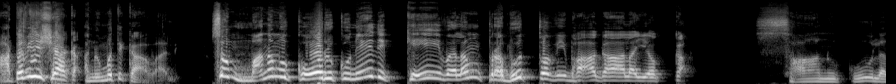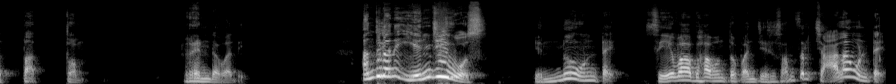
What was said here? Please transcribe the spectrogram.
అటవీ శాఖ అనుమతి కావాలి. సో మనము కోరుకునేది కేవలం ప్రభుత్వ విభాగాల యొక్క సానుకూల తత్వం. రెండవది అందులోనే ఎన్జిఓస్ ఎన్నో ఉంటాయి. సేవాభావంతో పనిచేసే సంస్థలు చాలా ఉంటాయి.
